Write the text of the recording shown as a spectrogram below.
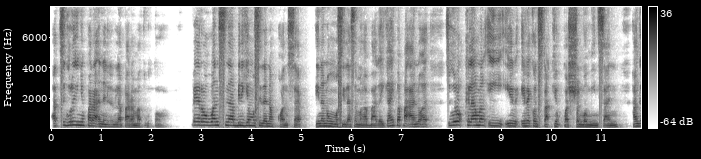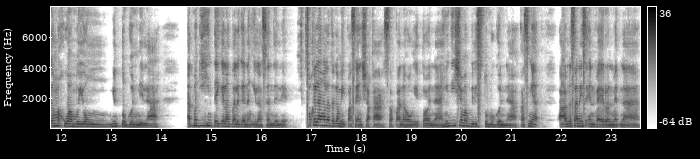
At siguro yun yung paraan nila para matuto. Pero once na binigyan mo sila ng concept, tinanong mo sila sa mga bagay, kahit pa paano, uh, siguro kailangan mo lang i- i- i-reconstruct yung question mo minsan hanggang makuha mo yung, yung tugon nila at maghihintay ka lang talaga ng ilang sandali. So kailangan lang talaga may pasensya ka sa panahong ito na hindi siya mabilis tumugon na kasi nga um, nasanay sa environment na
